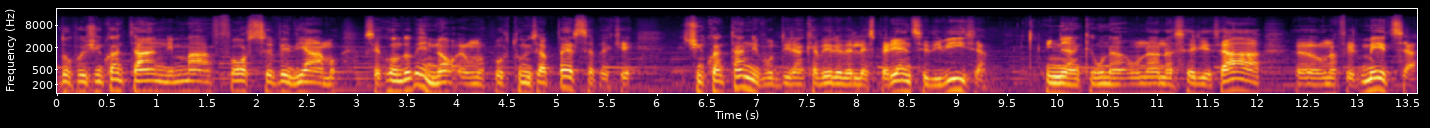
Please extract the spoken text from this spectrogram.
dopo i 50 anni ma forse vediamo. Secondo me no, è un'opportunità persa perché 50 anni vuol dire anche avere delle esperienze di vita quindi anche una, una, una serietà, eh, una fermezza.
